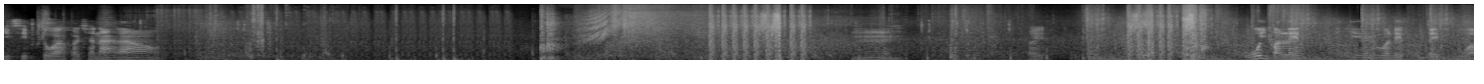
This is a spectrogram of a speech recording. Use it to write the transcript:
อีกสิบตัวก็ชนะแล้ว อืม เฮ้ยอุ้ยบาเลตเย้บาเลตเตะหัว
